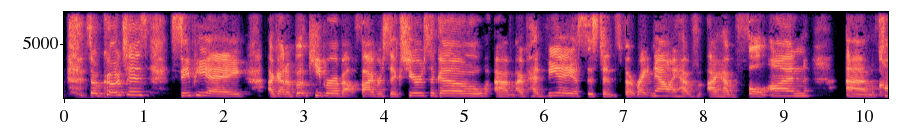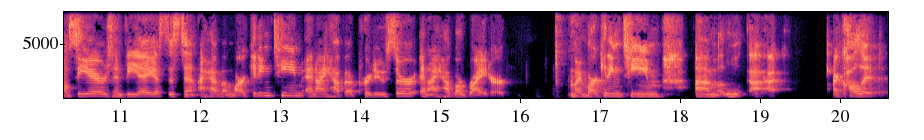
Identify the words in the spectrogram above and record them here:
so coaches, CPA. I got a bookkeeper about five or six years ago. Um, I've had VA assistants, but right now I have, I have full on um, concierge and VA assistant. I have a marketing team and I have a producer and I have a writer. My marketing team, um, I, I call it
